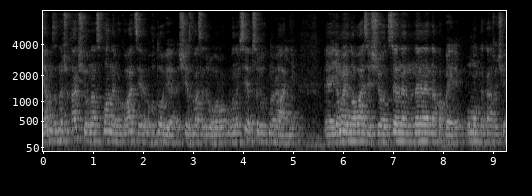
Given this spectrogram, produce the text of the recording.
Я вам зазначу так, що у нас плани евакуації готові ще з 22-го року. Вони всі абсолютно реальні. Е, Я маю на увазі, що це не, не на папері, умовно кажучи.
